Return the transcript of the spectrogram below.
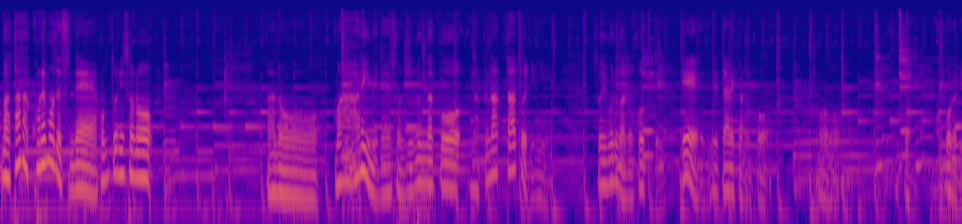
まあ、ただこれもですね、本当にその、あのまあ、ある意味ね、その自分がこう、亡くなった後に、そういうものが残っていって、で誰かのこう、ね、心に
